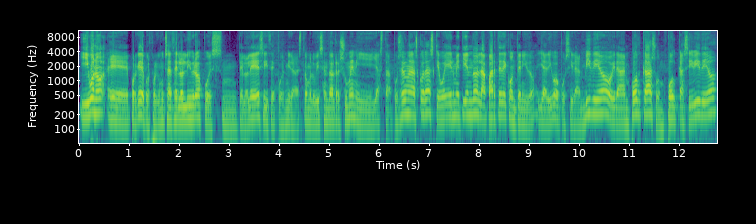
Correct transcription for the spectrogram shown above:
Y bueno, eh, ¿por qué? Pues porque muchas veces los libros, pues mm, te lo lees y dices, pues mira, esto me lo hubiesen dado el resumen y ya está. Pues es una de las cosas que voy a ir metiendo en la parte de contenido. Y ya digo, pues irá en vídeo, o irá en podcast, o en podcast y vídeo,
